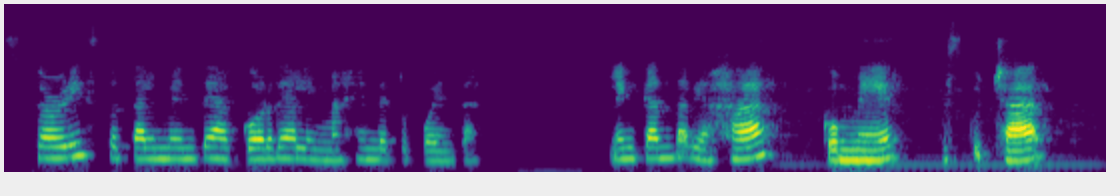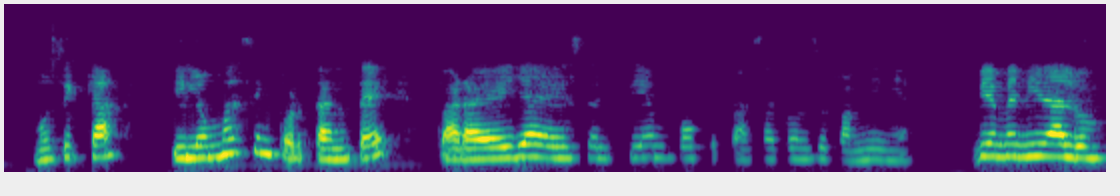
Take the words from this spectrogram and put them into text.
stories totalmente acorde a la imagen de tu cuenta. Le encanta viajar, comer, escuchar música y lo más importante, para ella es el tiempo que pasa con su familia. Bienvenida, Lu.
